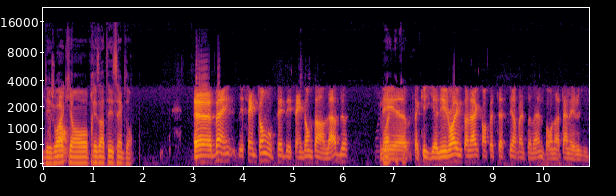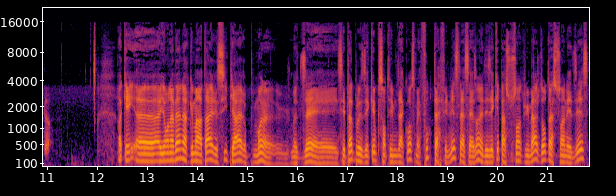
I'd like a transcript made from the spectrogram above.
Des joueurs qui ont présenté des symptômes. Euh, ben, des symptômes ou peut-être des symptômes semblables. Mais euh, il y a des joueurs internationaux qui sont fait tester en fin de semaine, puis on attend les résultats. OK. Euh, on avait un argumentaire ici, Pierre. Moi, je me disais, euh, c'est plate pour les équipes qui sont éliminées de la course, mais il faut que tu finisses la saison. Il y a des équipes à 68 matchs, d'autres à 70.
